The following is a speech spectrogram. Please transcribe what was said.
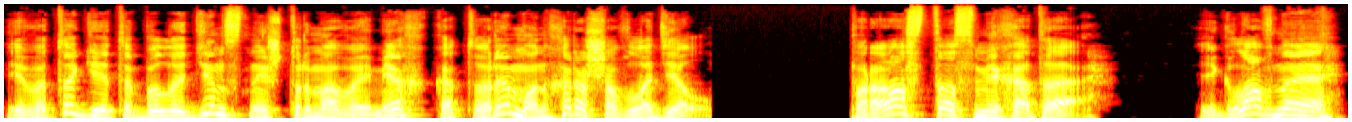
и в итоге это был единственный штурмовой мех, которым он хорошо владел. Просто смехота. И главное,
